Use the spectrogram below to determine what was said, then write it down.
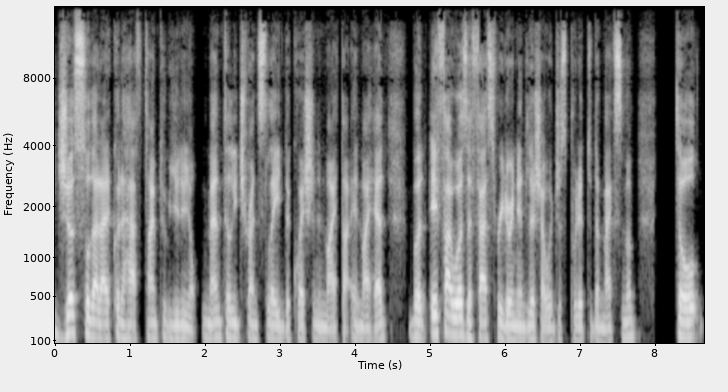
just so that I could have time to you know mentally translate the question in my th- in my head. But if I was a fast reader in English, I would just put it to the maximum. So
